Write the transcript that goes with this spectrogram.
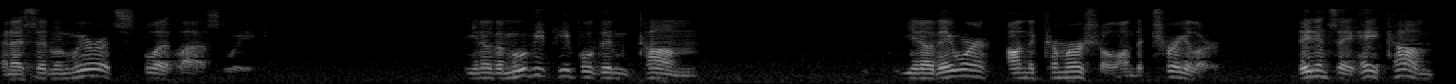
And I said, when we were at Split last week, you know, the movie people didn't come you know, they weren't on the commercial, on the trailer. They didn't say, hey, come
